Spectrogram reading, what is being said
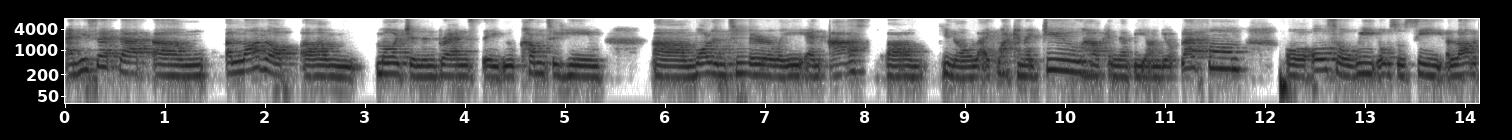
and he said that um, a lot of um, merchant and brands they will come to him um, voluntarily and ask, um, you know, like, what can I do? How can I be on your platform? Or also, we also see a lot of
